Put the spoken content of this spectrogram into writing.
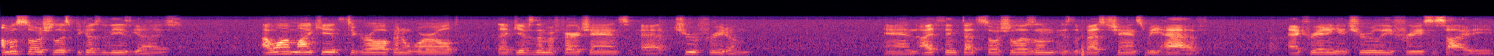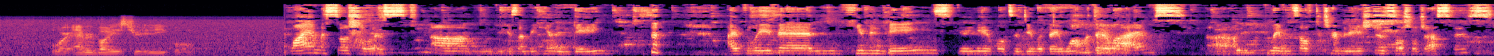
I'm a socialist because of these guys. I want my kids to grow up in a world that gives them a fair chance at true freedom. And I think that socialism is the best chance we have at creating a truly free society where everybody is treated equal. Why I'm a socialist? Um, because I'm a human being. I believe in human beings being able to do what they want with their lives um, believe in self-determination and social justice,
